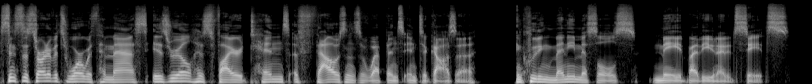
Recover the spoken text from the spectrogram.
Since the start of its war with Hamas, Israel has fired tens of thousands of weapons into Gaza, including many missiles made by the United States.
